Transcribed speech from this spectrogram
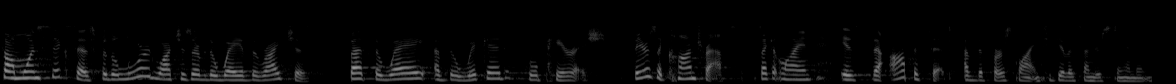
Psalm 1:6 says, "For the Lord watches over the way of the righteous, but the way of the wicked will perish." There's a contrast. Second line is the opposite of the first line to give us understanding.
